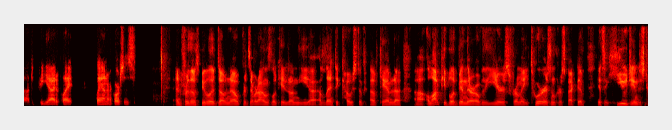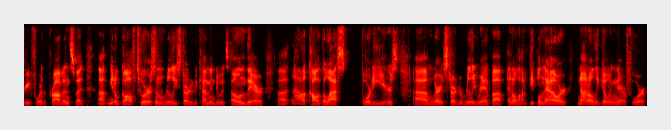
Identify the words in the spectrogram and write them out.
uh, to PEI to play play on our courses. And for those people that don't know, Prince Edward Island is located on the uh, Atlantic coast of, of Canada. Uh, a lot of people have been there over the years from a tourism perspective. It's a huge industry for the province, but uh, you know, golf tourism really started to come into its own there. Uh, I'll call it the last 40 years um, where it started to really ramp up. And a lot of people now are not only going there for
